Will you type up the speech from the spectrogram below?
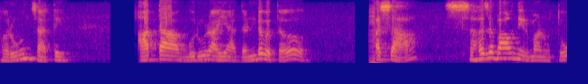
भरून जाते. आता गुरुराया दंडवत असा सहजभाव निर्माण होतो.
